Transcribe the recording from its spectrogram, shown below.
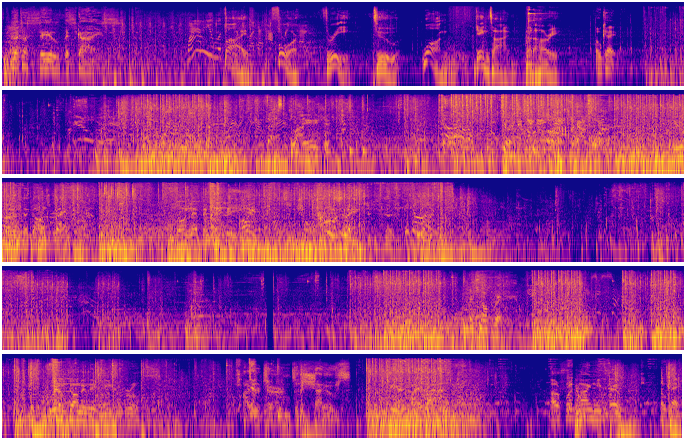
Let us sail the skies. Why are you looking at me Five, like I have four, three heads? three, two, one. Game time. Better hurry. Okay. Blood. Our front line needs help. Okay.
